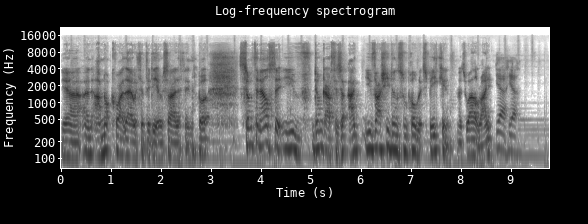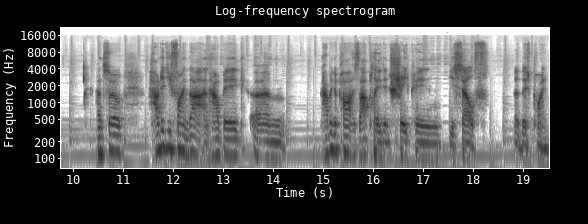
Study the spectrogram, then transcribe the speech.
yeah, and I'm not quite there with the video side of things, but something else that you've done, Gareth, is I, you've actually done some public speaking as well, right? Yeah, yeah. And so, how did you find that, and how big, um, how big a part has that played in shaping yourself at this point?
